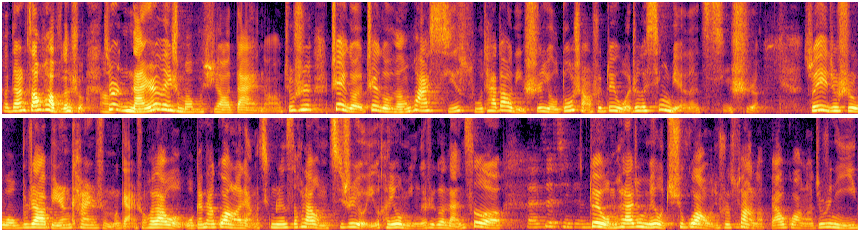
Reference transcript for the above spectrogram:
当然脏话不能说，就是男人为什么不需要戴呢？就是这个这个文化习俗，它到底是有多少是对我这个性别的歧视？所以就是我不知道别人看是什么感受。后来我我跟他逛了两个清真寺，后来我们其实有一个很有名的这个蓝色，蓝色清真寺对我们后来就没有去逛，我就说算了，不要逛了。就是你一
